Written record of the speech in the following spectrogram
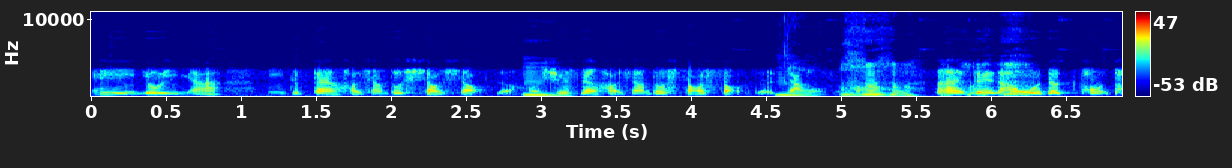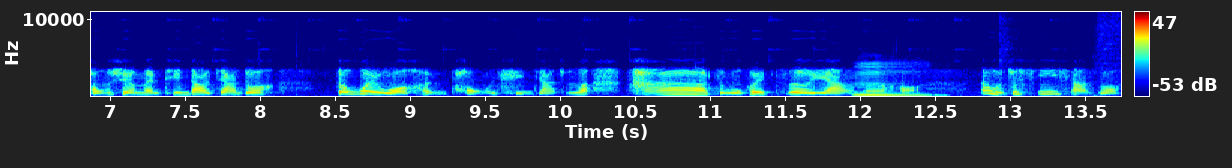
哎，幼仪啊。”你的班好像都小小的，嗯、学生好像都少少的这样子，对。然后我的同同学们听到这样都都为我很同情，这样就说啊，怎么会这样呢？哈、嗯，那我就心里想说，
